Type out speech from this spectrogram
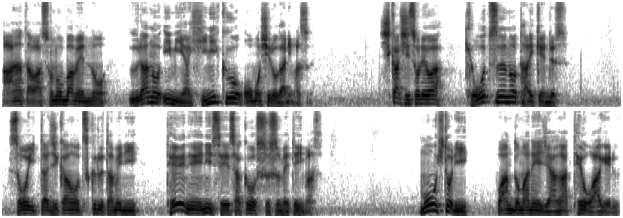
あなたはその場面の裏の意味や皮肉を面白がります。しかしそれは共通の体験です。そういった時間を作るために丁寧に制作を進めています。もう一人ファンドマネージャーが手を挙げる。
